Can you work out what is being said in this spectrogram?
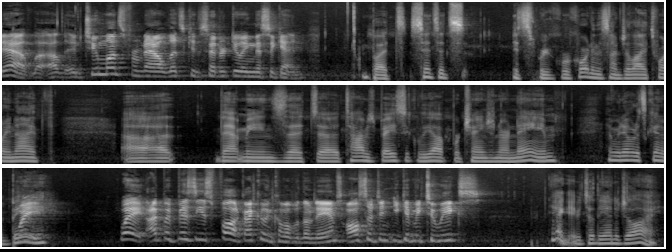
Yeah, uh, in two months from now, let's consider doing this again. But since it's it's we're recording this on July 29th, uh, that means that uh, time's basically up. We're changing our name, and we know what it's gonna be. Wait, wait, I've been busy as fuck. I couldn't come up with them names. Also, didn't you give me two weeks? Yeah, I gave you till the end of July.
